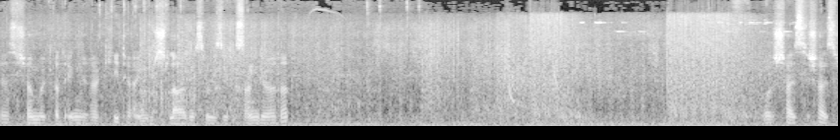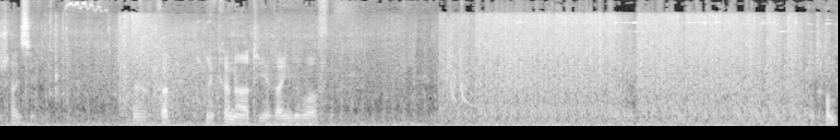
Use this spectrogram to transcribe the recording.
Der ist scheinbar gerade irgendeine Rakete eingeschlagen, so wie sich das angehört hat. Scheiße, scheiße, scheiße. Ich habe gerade eine Granate hier reingeworfen. Komm.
